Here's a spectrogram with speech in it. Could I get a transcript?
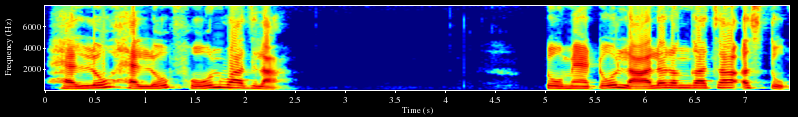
हॅलो हॅलो फोन वाजला. टोमॅटो लाल रंगाचा असतो.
